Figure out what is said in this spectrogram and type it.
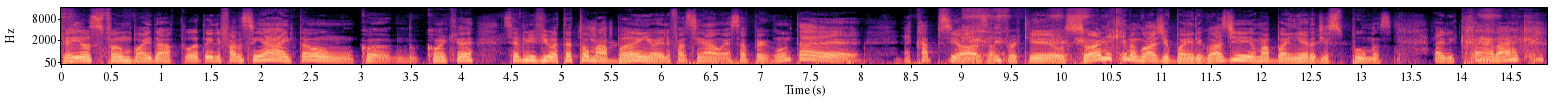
Tails fanboy da puta, ele fala assim: Ah, então, como é que é? Você me viu até tomar banho? Aí ele fala assim: Ah, essa pergunta é é capciosa, porque o Sonic não gosta de banho, ele gosta de uma banheira de espumas. Aí ele, caraca.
